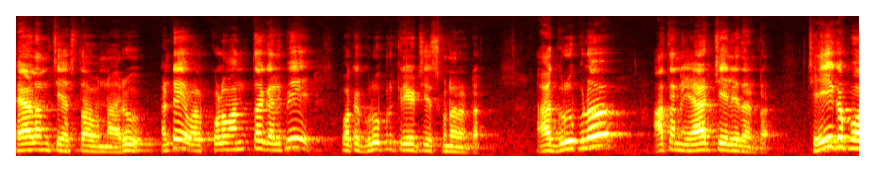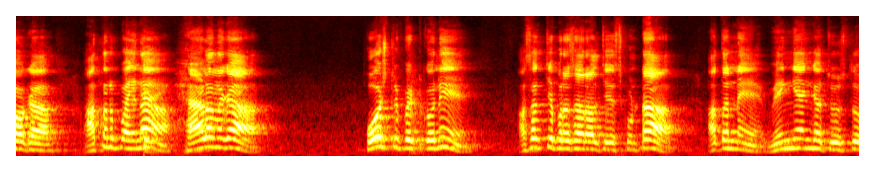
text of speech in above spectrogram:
హేళన చేస్తూ ఉన్నారు. అంటే వాళ్ళ కులమంతా కలిపి ఒక గ్రూప్ని క్రియేట్ చేసుకున్నారంట. ఆ గ్రూపులో అతను యాడ్ చేయలేదంట. చేయకపోగా అతని పైన హేళనగా పోస్ట్ పెట్టుకొని అసత్య ప్రచారాలు చేసుకుంటా అతన్ని వ్యంగ్యంగా చూస్తూ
